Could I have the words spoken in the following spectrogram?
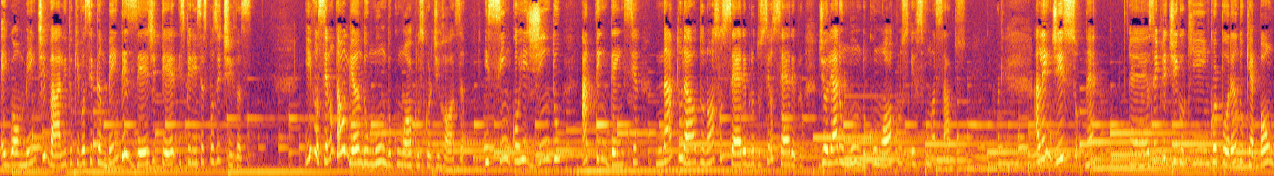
é igualmente válido que você também deseje ter experiências positivas. E você não está olhando o mundo com óculos cor-de-rosa, e sim corrigindo a tendência natural do nosso cérebro, do seu cérebro, de olhar o mundo com óculos esfumaçados. Além disso, né, é, eu sempre digo que incorporando o que é bom,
